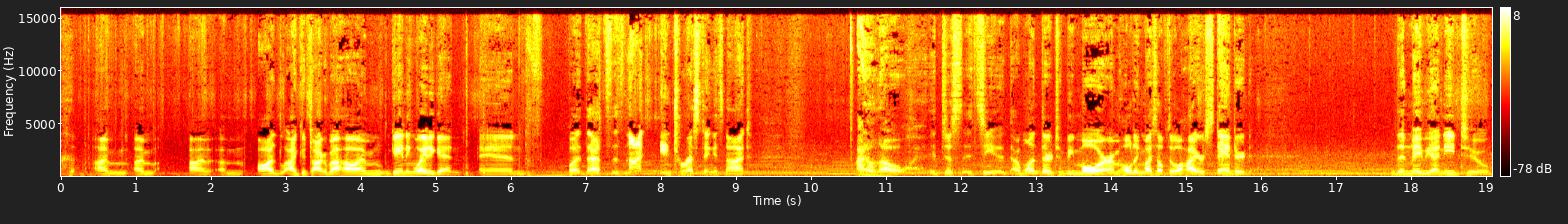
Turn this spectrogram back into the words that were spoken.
I'm, I'm, I'm, I'm odd. I could talk about how I'm gaining weight again, and, but that's it's not interesting. It's not. I don't know it just it seems I want there to be more. I'm holding myself to a higher standard than maybe I need to.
